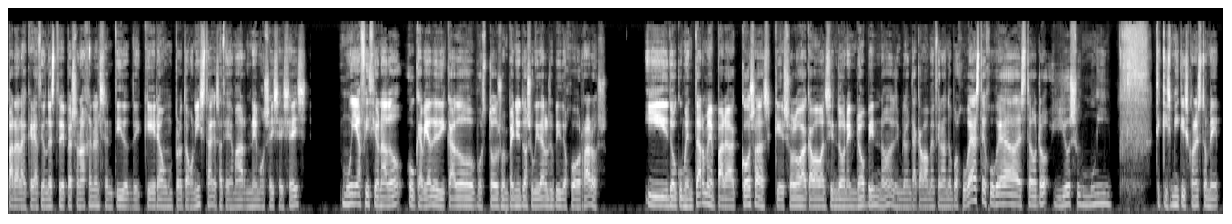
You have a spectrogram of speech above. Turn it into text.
para la creación de este personaje en el sentido de que era un protagonista que se hacía llamar Nemo 666, muy aficionado o que había dedicado pues todo su empeño y toda su vida a los videojuegos raros y documentarme para cosas que solo acababan siendo name dropping, ¿no? Simplemente acababa mencionando, pues jugué a este, jugué a este otro. Yo soy muy tiquismiquis con esto, me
